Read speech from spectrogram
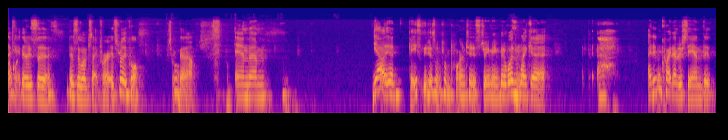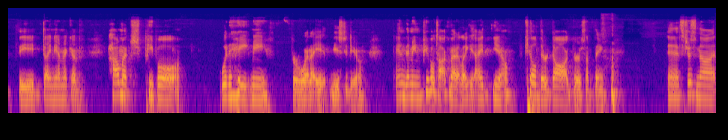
Okay, there's a there's a website for it. It's really cool. Check Cool. that out. And um, yeah, it basically just went from porn to streaming, but it wasn't like a. I didn't quite understand the the dynamic of how much people would hate me for what I used to do. And I mean, people talk about it like I, you know, killed their dog or something. and it's just not,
